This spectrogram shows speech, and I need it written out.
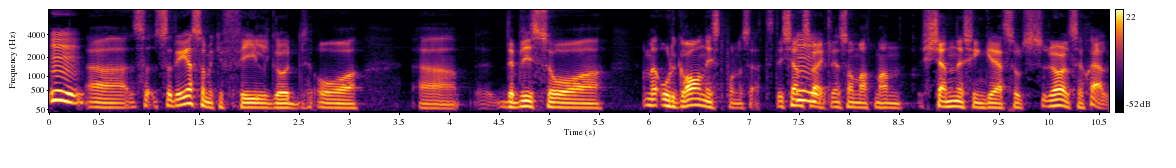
Mm. Eh, så, så det är så mycket feel good och eh, det blir så men organiskt på något sätt. Det känns Mm. verkligen som att man känner sin gräsrotsrörelse själv.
